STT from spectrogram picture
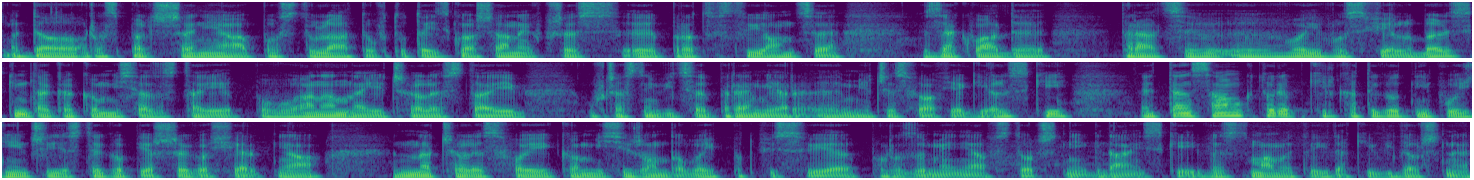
do rozpatrzenia postulatów tutaj zgłaszanych przez y, protestujące zakłady pracy w województwie lubelskim. Taka komisja zostaje powołana. Na jej czele staje ówczesny wicepremier y, Mieczysław Jagielski. Ten sam, który kilka tygodni później, 31 sierpnia, na czele swojej komisji rządowej podpisuje porozumienia w Stoczni Gdańskiej. Więc mamy tutaj taki widoczny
